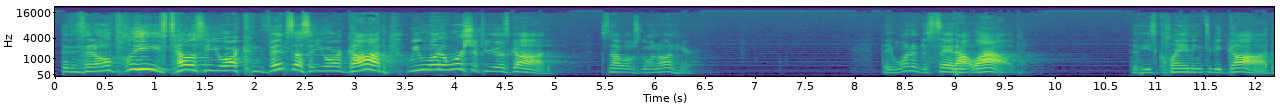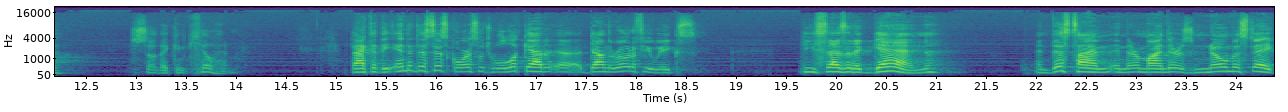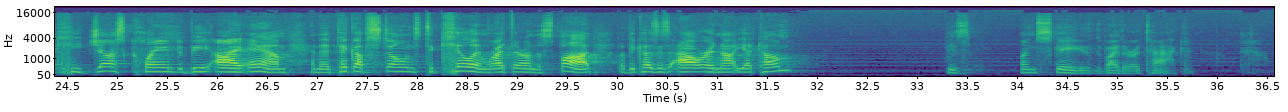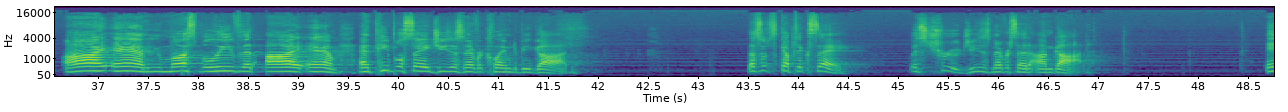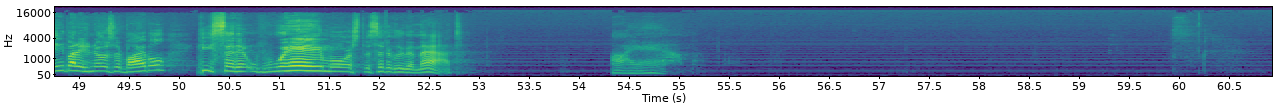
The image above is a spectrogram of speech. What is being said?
that they said, Oh, please tell us who you are. Convince us that you are God. We want to worship you as God. It's not what was going on here. They want him to say it out loud that he's claiming to be God so they can kill him. In fact, at the end of this discourse, which we'll look at uh, down the road a few weeks, he says it again. And this time, in their mind, there is no mistake. He just claimed to be I am, and they pick up stones to kill him right there on the spot. But because his hour had not yet come, he's unscathed by their attack. I am. You must believe that I am. And people say Jesus never claimed to be God. That's what skeptics say. It's true. Jesus never said, I'm God. Anybody who knows their Bible, he said it way more specifically than that. I am.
